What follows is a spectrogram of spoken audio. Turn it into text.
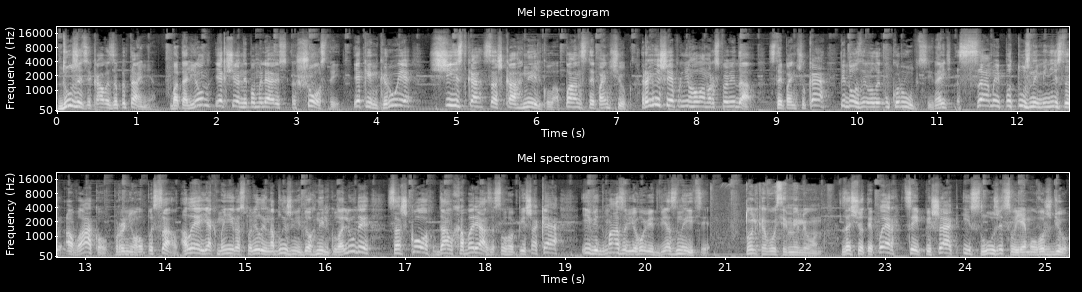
Дуже цікаве запитання. Батальйон, якщо я не помиляюсь, шостий, яким керує шістка Сашка Гнилькула, пан Степанчук. Раніше я про нього вам розповідав. Степанчука підозрювали у корупції. Навіть самий потужний міністр Аваков про нього писав. Але як мені розповіли наближені до Гнилькула люди, Сашко дав хабаря за свого пішака і відмазав його від в'язниці. Только 8 миллионов. За що тепер цей пішак і служить своєму вождю.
